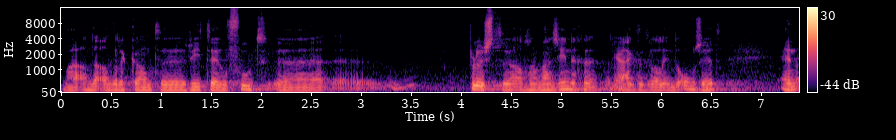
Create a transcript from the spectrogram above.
Maar aan de andere kant, uh, retail food plust als een waanzinnige, ja. lijkt het wel in de omzet. En,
